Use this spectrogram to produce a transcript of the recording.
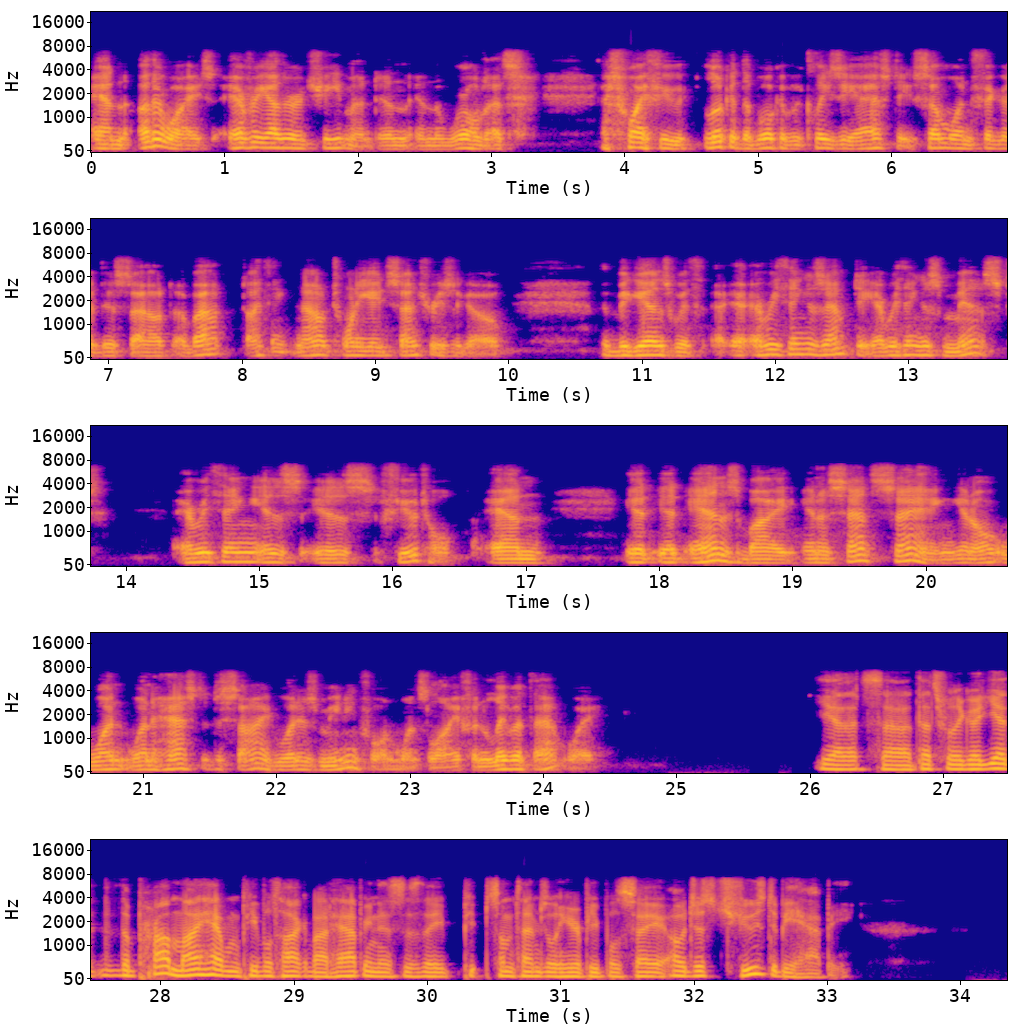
And otherwise, every other achievement in, in the world, that's that's why if you look at the book of Ecclesiastes, someone figured this out about, I think now 28 centuries ago. It begins with everything is empty, everything is mist, everything is is futile. And it, it ends by, in a sense, saying, you know, one one has to decide what is meaningful in one's life and live it that way. Yeah, that's uh, that's really good. Yeah, the problem I have when people talk about happiness is they sometimes you'll hear people say, "Oh, just choose to be happy."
